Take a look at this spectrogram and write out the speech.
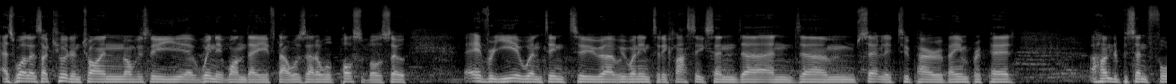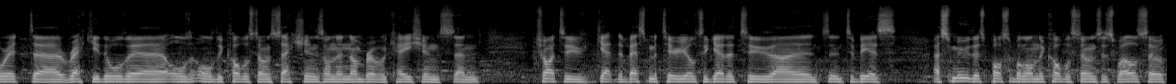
as well as I could and try and obviously uh, win it one day if that was at all possible. So every year went into uh, we went into the classics and uh, and um, certainly to Paris-Roubaix prepared 100% for it. Uh, wrecked all the all, all the cobblestone sections on a number of occasions and try to get the best material together to uh, to, to be as as smooth as possible on the cobblestones as well. So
